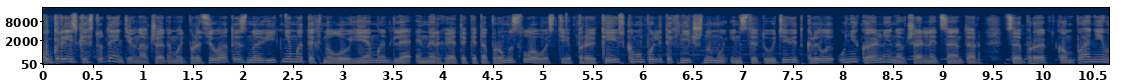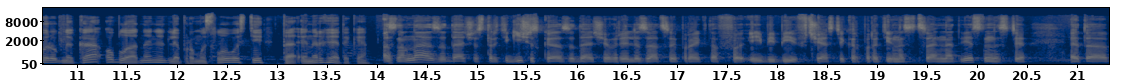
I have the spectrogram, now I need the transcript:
Українських студентів навчатимуть працювати з новітніми технологіями для енергетики та промисловості. При Київському політехнічному інституті відкрили унікальний навчальний центр. Це проект компанії виробника обладнання для промисловості та енергетики. Основная задача, стратегическая задача в реализации проектов ABB в части корпоративной социальной ответственности – это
